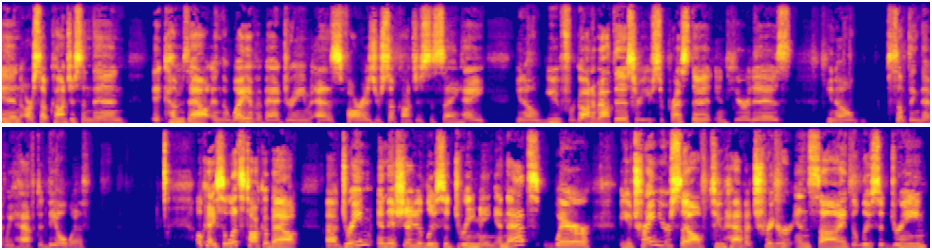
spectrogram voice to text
in our subconscious and then it comes out in the way of a bad dream as far as your subconscious is saying, hey, you know, you forgot about this or you suppressed it and here it is, you know, something that we have to deal with. Okay, so let's talk about uh, dream initiated lucid dreaming, and that's where you train yourself to have a trigger inside the lucid dream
